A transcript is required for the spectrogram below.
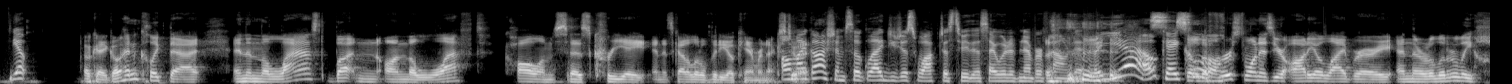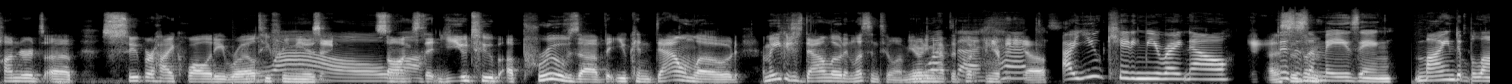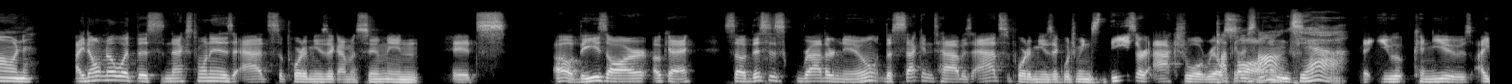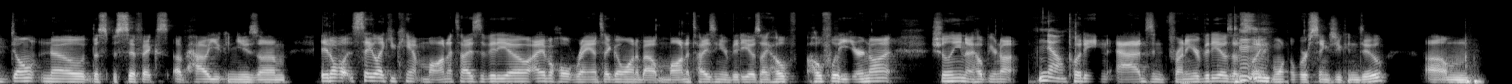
Yep. okay go ahead and click that and then the last button on the left column says create and it's got a little video camera next Oh to it. Oh my gosh, I'm so glad you just walked us through this. I would have never found it. But yeah, okay, so cool. So the first one is your audio library and there are literally hundreds of super high quality royalty free music songs that YouTube approves of that you can download. I mean, you could just download and listen to them. You don't even have to put it in your heck? video. Are you kidding me right now? Yeah, This, is, am- amazing. Mind blown. I don't know what this next one is. Ad supported music. I'm assuming it's. Oh, these are okay. So this is rather new. The second tab is ad supported music, which means these are actual real Popular songs, songs, yeah. that you can use. I don't know the specifics of how you can use them. It'll say like you can't monetize the video. I have a whole rant I go on about monetizing your videos. I hope hopefully you're not, Chalene. I hope you're not No. putting ads in front of your videos. That's like one of the worst things you can do. Um,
